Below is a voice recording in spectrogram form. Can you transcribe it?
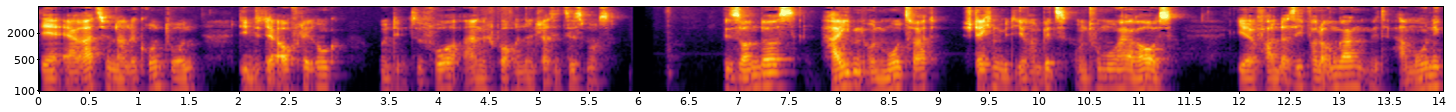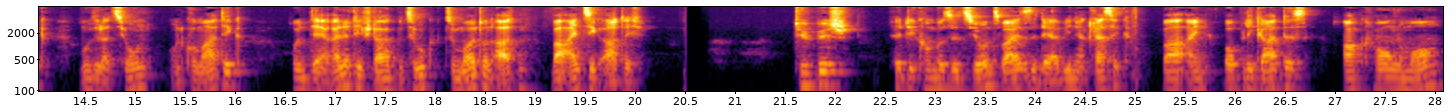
Der irrationale Grundton diente der Aufklärung und dem zuvor angesprochenen Klassizismus. Besonders Haydn und Mozart stechen mit ihrem Witz und Humor heraus. Ihr fantasievoller Umgang mit Harmonik, Modulation und Chromatik und der relativ starke Bezug zu Molltonarten war einzigartig. Typisch für die Kompositionsweise der Wiener Klassik war ein obligates Akkompagnement,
